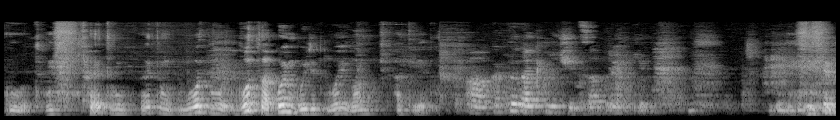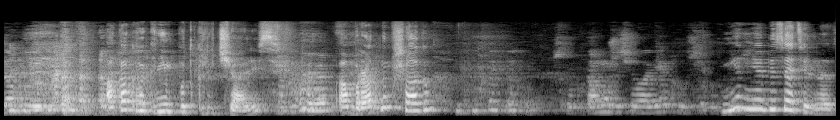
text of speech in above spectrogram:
Вот. Поэтому, поэтому вот, вот такой будет мой вам ответ. А как тогда отключиться от рыбки? А как вы к ним подключались? Обратным шагом. Тому же человеку? Нет, не обязательно.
